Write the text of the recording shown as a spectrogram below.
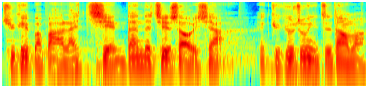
，GK 爸爸来简单的介绍一下。QQ 猪，你知道吗？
